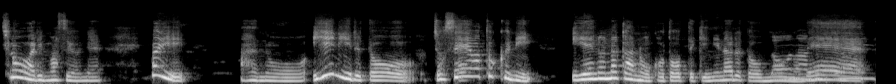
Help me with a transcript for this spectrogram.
超ありますよね。やっぱり、あの、家にいると、女性は特に家の中のことって気になると思うので、ね。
